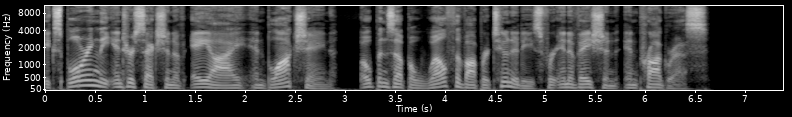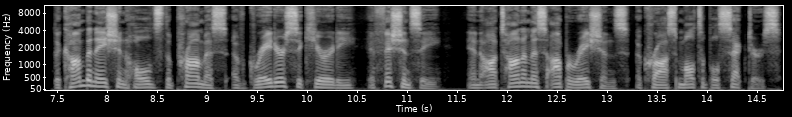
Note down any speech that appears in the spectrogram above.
Exploring the intersection of AI and blockchain opens up a wealth of opportunities for innovation and progress. The combination holds the promise of greater security, efficiency, and autonomous operations across multiple sectors.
